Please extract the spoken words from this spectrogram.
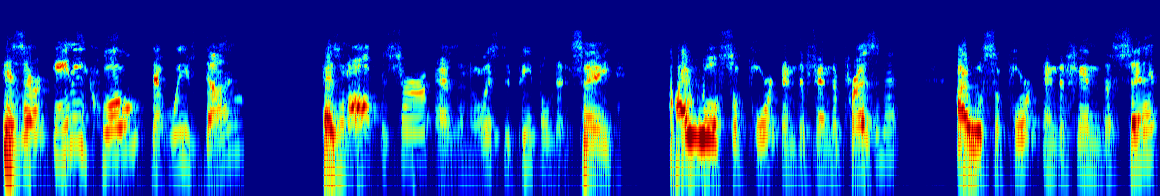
is there any quote that we've done as an officer, as an enlisted people that say, I will support and defend the president, I will support and defend the Senate,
